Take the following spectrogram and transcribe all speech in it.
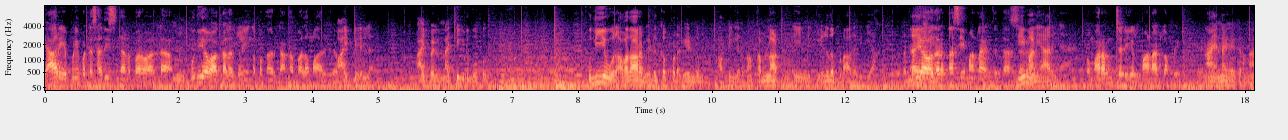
யார் எப்படிப்பட்ட சதி செஞ்சாலும் பரவாயில்ல. புதிய வாக்காளர்கள் எங்க பக்கம் இருக்காங்க? பலமா இருக்கு. வாய்ப்பே இல்லை. வாய்ப்பே இல்லை. நக்கிக்கிட்டு போகுது புதிய ஒரு அவதாரம் எடுக்கப்பட வேண்டும் அப்படிங்கிறது தான் தமிழ்நாட்டினுடைய இன்னைக்கு எழுதப்படாத விதியாக ரெண்டாயிரத்தி அவதாரம் தான் சீமான்லாம் எடுத்துட்டாரு சீமான் யாருங்க? இப்போ மரம் செடிகள் மாநாட்டுலாம் போயிட்டு நான் என்ன கேட்குறேன்னா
